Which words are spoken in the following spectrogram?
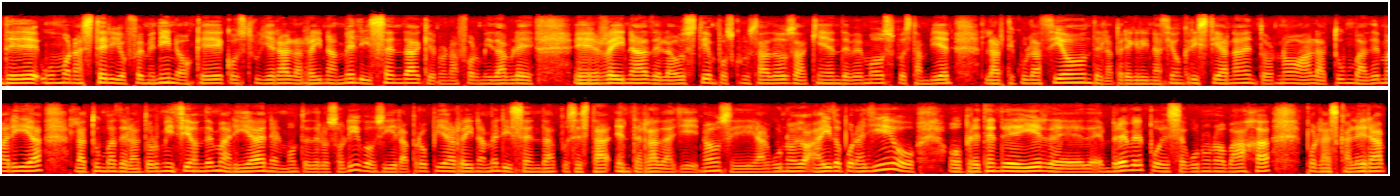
de un monasterio femenino que construyera la reina Melisenda, que era una formidable eh, reina de los tiempos cruzados, a quien debemos pues también la articulación de la peregrinación cristiana en torno a la tumba de María, la tumba de la dormición de María en el Monte de los Olivos y la propia reina Melisenda pues está enterrada allí, ¿no? Si alguno ha ido por allí o, pretende ir en breve, pues según uno baja por la escalera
